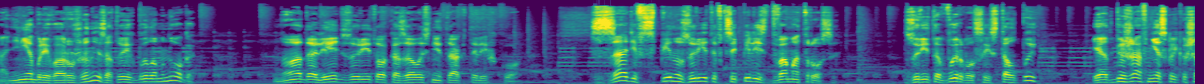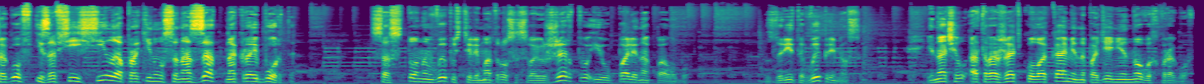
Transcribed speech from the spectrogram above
Они не были вооружены, зато их было много. Но одолеть Зуриту оказалось не так-то легко. Сзади в спину Зуриты вцепились два матроса. Зурита вырвался из толпы и, отбежав несколько шагов, изо всей силы опрокинулся назад на край борта. Со стоном выпустили матросы свою жертву и упали на палубу. Зурита выпрямился и начал отражать кулаками нападение новых врагов.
